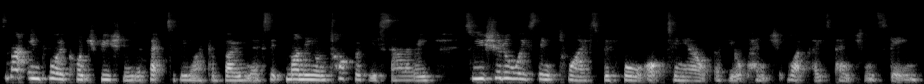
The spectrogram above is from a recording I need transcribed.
So that employer contribution is effectively like a bonus. It's money on top of your salary. So you should always think twice before opting out of your pension, workplace pension scheme.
